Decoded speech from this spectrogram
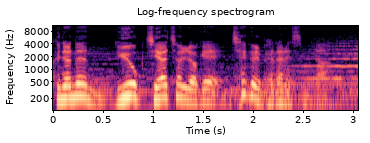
그녀는 뉴욕 지하철역에 책을 배달했습니다.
